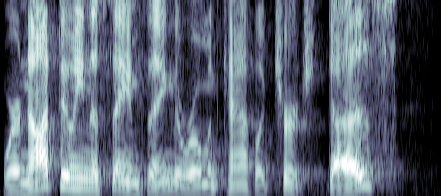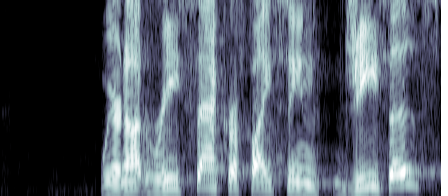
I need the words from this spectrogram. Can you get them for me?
We're not doing the same thing the Roman Catholic Church does. We are not re sacrificing Jesus.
